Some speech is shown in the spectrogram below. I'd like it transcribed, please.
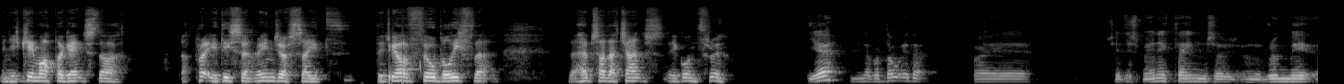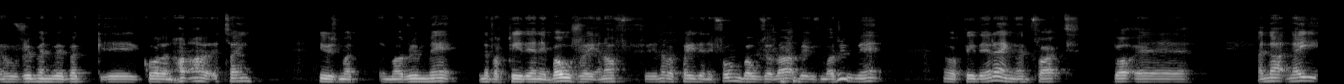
And you mm. came up against a, a pretty decent Rangers side. Did you have full belief that that Hibs had a chance of going through? Yeah, never doubted it. Uh, said this many times. I was a roommate. I was rooming with big uh, Gordon Hunter at the time. He was my my roommate. Never played any balls right enough. He never played any phone balls or that. but he was my roommate. Never played anything, in fact. But uh, and that night,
